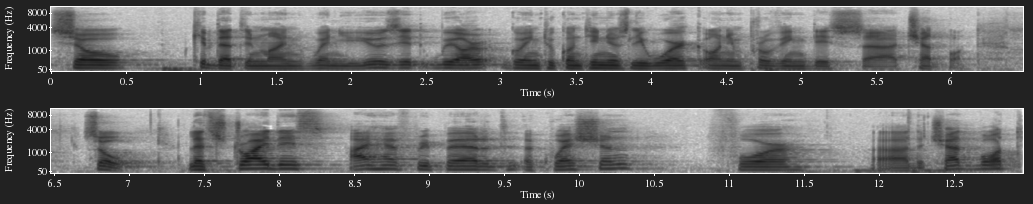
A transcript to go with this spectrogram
so keep that in mind when you use it. We are going to continuously work on improving this uh, chatbot. So let's try this. I have prepared a question for uh, the chatbot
